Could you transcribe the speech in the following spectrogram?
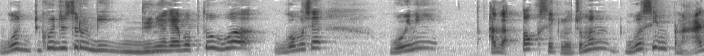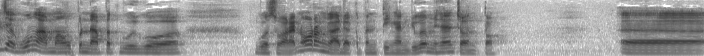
Gue gue justru di dunia K-pop tuh gue gue maksudnya gue ini agak toksik loh. Cuman gue simpen aja gue nggak mau pendapat gue gue gue suarain. Orang nggak ada kepentingan juga misalnya contoh. Eh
